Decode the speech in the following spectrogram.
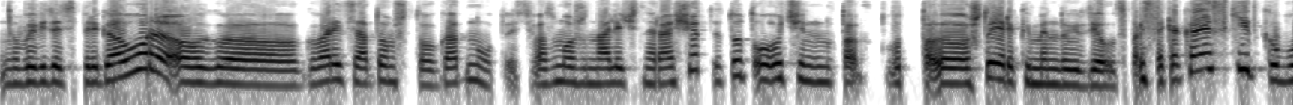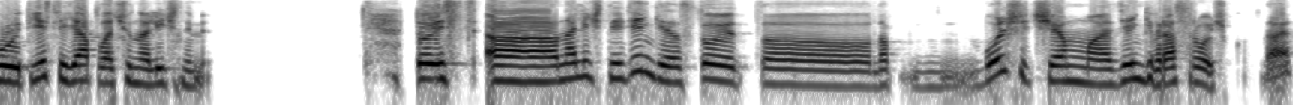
вы ведете переговоры, э, говорите о том, что, ну, то есть, возможно, наличный расчет, и тут очень, ну, вот, э, что я рекомендую делать? Спросите, а какая скидка будет, если я плачу наличными? То есть а, наличные деньги стоят э, больше, чем деньги в рассрочку, да?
